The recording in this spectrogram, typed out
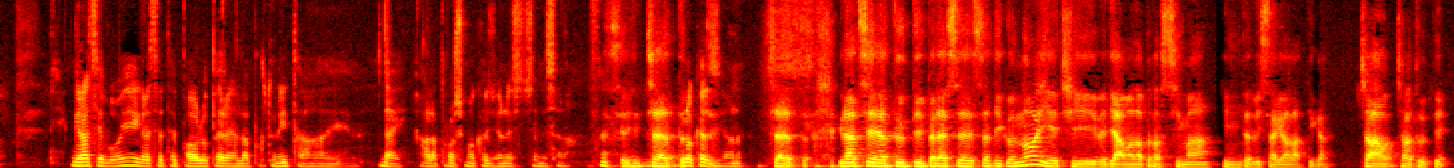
Grazie a voi, grazie a te Paolo per l'opportunità e dai, alla prossima occasione se ce ne sarà. Sì, certo. L'occasione. Certo. Grazie a tutti per essere stati con noi e ci vediamo alla prossima intervista galattica. Ciao, ciao a tutti.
